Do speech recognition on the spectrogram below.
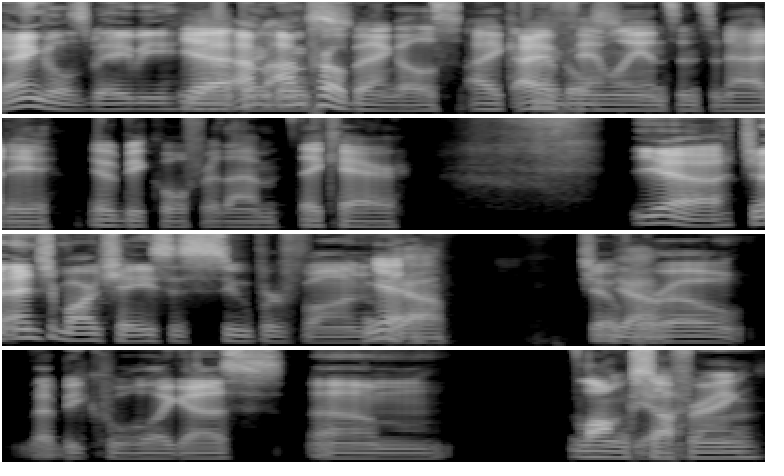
Bengals, baby. Yeah, Yeah, I'm I'm pro Bengals. Bengals. I I have family in Cincinnati. It would be cool for them. They care. Yeah. J- And Ja'Marr Chase is super fun. Yeah. Joe Yeah. Burrow, that'd be cool, I guess. Um, Long Yeah. suffering.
